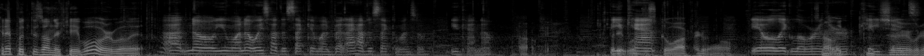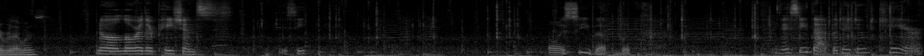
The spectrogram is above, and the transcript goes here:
Can I put this on their table or will it? Uh, no, you want to always have the second one, but I have the second one, so you can now. Oh, okay. But But you it will can't. just go off or all. It will like lower It's not their like pizza patience. or whatever that was. No, lower their patience. You see? Oh, I see that, but I see that, but I don't care.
